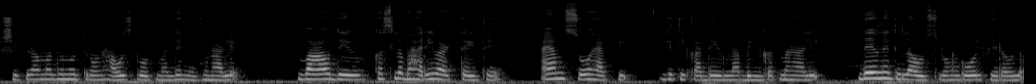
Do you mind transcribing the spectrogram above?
शिखरामधून उतरून हाऊसबोटमध्ये निघून आले. वाव देव कसलं भारी वाटतं इथे. I am so happy Gitika देवला बिलकत म्हणाली. देवने तिला उचलून गोल फिरवलं.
